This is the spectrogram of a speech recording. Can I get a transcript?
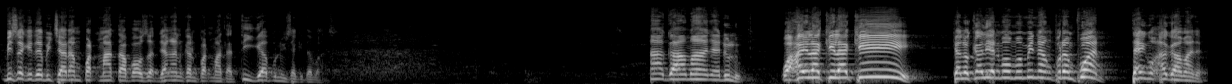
Bisa kita bicara empat mata Pak Ustadz, jangankan empat mata, tiga pun bisa kita bahas. Agamanya dulu. Wahai laki-laki, kalau kalian mau meminang perempuan, tengok agamanya.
